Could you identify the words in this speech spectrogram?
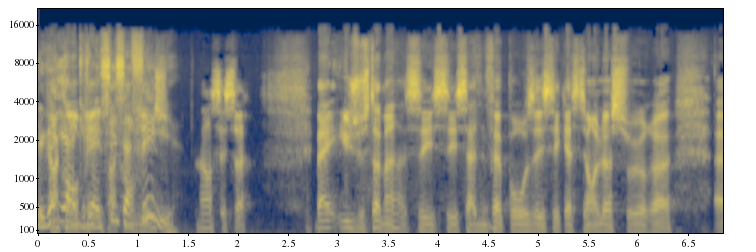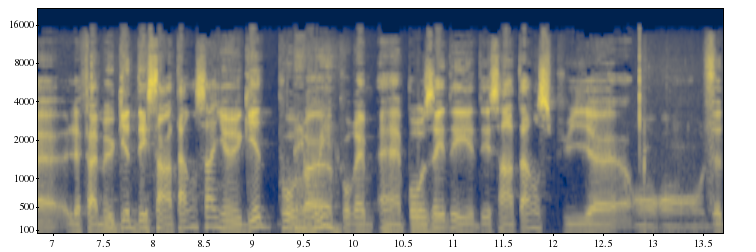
le gars, il a agressé sa fille. Non, c'est ça. Ben justement, c'est, ça nous fait poser ces questions-là sur euh, euh, le fameux guide des sentences. Hein. Il y a un guide pour ben euh, pour imposer des, des sentences, puis on, de,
